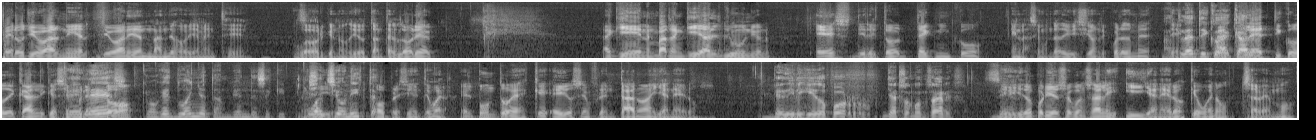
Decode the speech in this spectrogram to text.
pero Giovanni, Giovanni Hernández, obviamente, jugador que nos dio tanta gloria. Aquí en Barranquilla, el Junior es director técnico en la segunda división. Recuérdeme. Atlético de Cali. Atlético de Cali que se que es, enfrentó. como que es dueño también de ese equipo, o Sí, accionista. O presidente. Bueno, el punto es que ellos se enfrentaron a Llaneros. Que es dirigido por Gerson González. dirigido por Yerso González y Llaneros que bueno, sabemos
